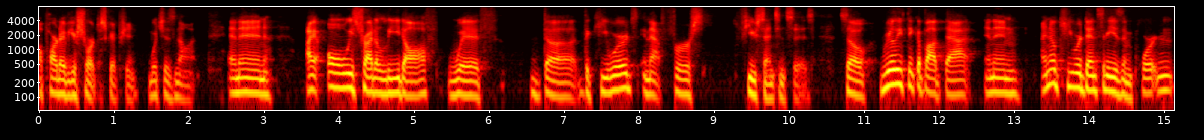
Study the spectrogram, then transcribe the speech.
a part of your short description, which is not. And then I always try to lead off with the the keywords in that first few sentences. So really think about that. And then I know keyword density is important,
